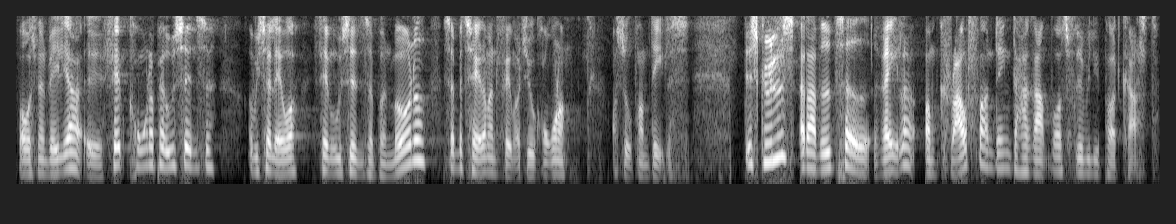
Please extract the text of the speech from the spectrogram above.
Hvor hvis man vælger øh, 5 kroner per udsendelse, og vi så laver fem udsendelser på en måned, så betaler man 25 kroner, og så fremdeles. Det skyldes, at der er vedtaget regler om crowdfunding, der har ramt vores frivillige podcast.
